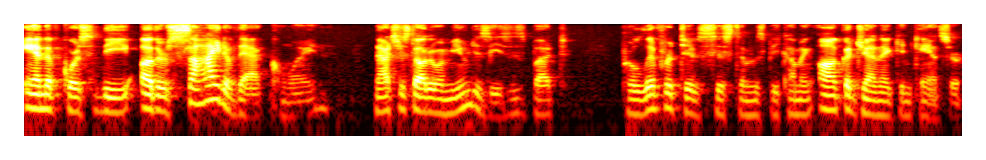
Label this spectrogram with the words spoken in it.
and of course, the other side of that coin, not just autoimmune diseases, but proliferative systems becoming oncogenic in cancer.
